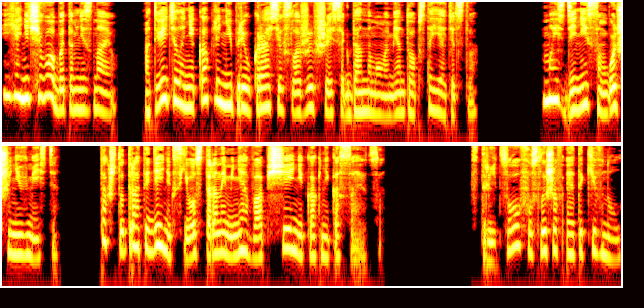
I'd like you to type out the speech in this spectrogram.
«Я ничего об этом не знаю», — ответила ни капли не приукрасив сложившееся к данному моменту обстоятельства. «Мы с Денисом больше не вместе, так что траты денег с его стороны меня вообще никак не касаются. Стрельцов, услышав это, кивнул.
